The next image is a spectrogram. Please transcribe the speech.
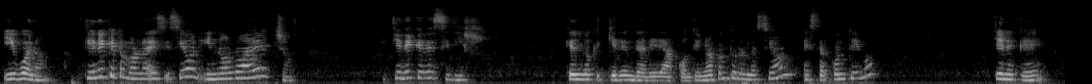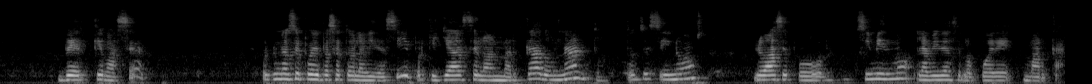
Y bueno, tiene que tomar una decisión y no lo ha hecho. Tiene que decidir qué es lo que quiere en realidad. ¿Continuar con tu relación? ¿Estar contigo? Tiene que ver qué va a hacer. Porque no se puede pasar toda la vida así, porque ya se lo han marcado un alto. Entonces, si no lo hace por sí mismo, la vida se lo puede marcar.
